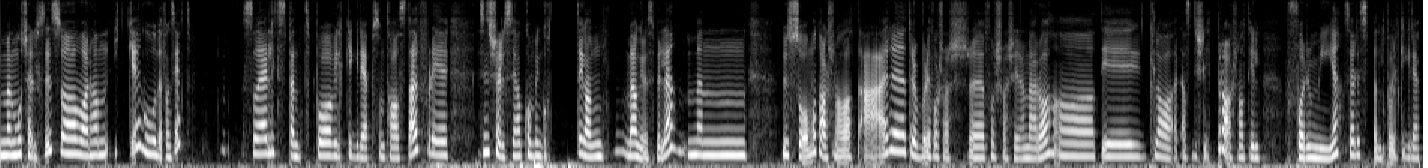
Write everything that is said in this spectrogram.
Men mot Chelsea så var han ikke god defensivt. Så jeg er litt spent på hvilke grep som tas der, fordi jeg syns Chelsea har kommet godt i gang med angrepsspillet, men du så mot Arsenal at det er eh, trøbbel i forsvars, uh, forsvarsgireren der òg, og at de klarer Altså, de slipper Arsenal til for mye, så jeg er litt spent på hvilke grep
